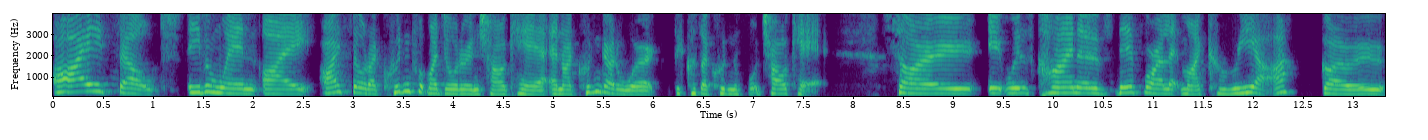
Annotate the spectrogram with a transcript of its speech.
I felt even when I I felt I couldn't put my daughter in childcare and I couldn't go to work because I couldn't afford childcare. So it was kind of therefore I let my career go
